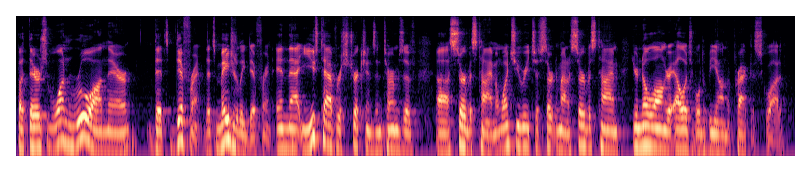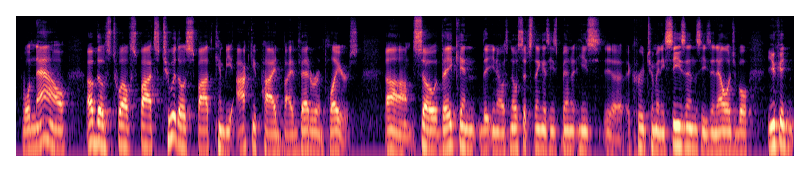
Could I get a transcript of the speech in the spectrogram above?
But there's one rule on there that's different, that's majorly different, in that you used to have restrictions in terms of uh, service time. And once you reach a certain amount of service time, you're no longer eligible to be on the practice squad. Well, now, of those 12 spots, two of those spots can be occupied by veteran players. Um, so they can, you know, it's no such thing as he's been, he's uh, accrued too many seasons, he's ineligible. You could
